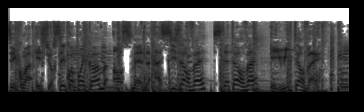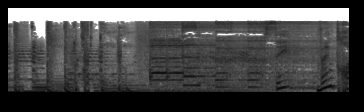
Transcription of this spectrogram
C'est quoi et sur c'est quoi.com en semaine à 6h20, 7h20 et 8h20. C'est 23.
